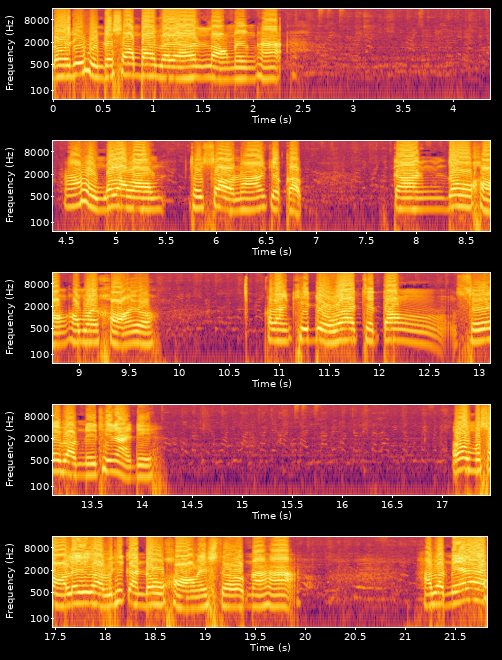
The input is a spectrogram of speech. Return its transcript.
โดยที่ผมจะสร้างบ้านไปแล้วหลังหนึ่งฮะฮะผมก็ลองลองทดสอบนะฮะเกี่ยวกับ การโดของขโมยของอยู่กำลังคิดอยู่ว่าจะต้องซื้อไอ้แบบนี้ที่ไหนดี เออมาสอนเลยดีกว่าวิธีการโดของในเซิร์ฟนะฮะทำแบบนี้เลย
